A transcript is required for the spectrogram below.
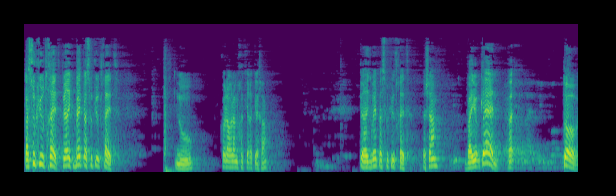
פסוק י"ח, פרק ב' פסוק י"ח. נו, כל העולם מחכה רק לך. פרק ב' פסוק י"ח, אתה שם? כן, ו... טוב,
